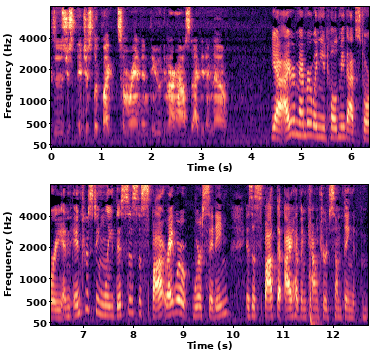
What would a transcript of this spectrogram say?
Because it was just it just looked like some random dude in our house that I didn't know. Yeah, I remember when you told me that story. And interestingly, this is the spot right where we're sitting is a spot that I have encountered something um,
